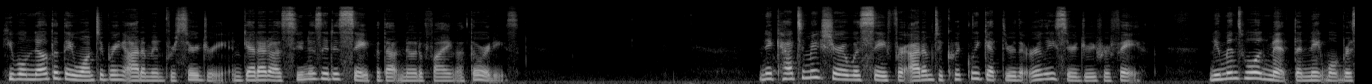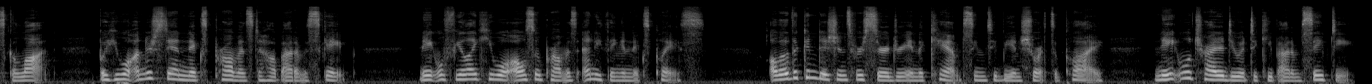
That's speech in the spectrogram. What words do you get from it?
He will note that they want to bring Adam in for surgery and get out as soon as it is safe without notifying authorities. Nick had to make sure it was safe for Adam to quickly get through the early surgery for Faith. Newmans will admit that Nate will risk a lot, but he will understand Nick's promise to help Adam escape. Nate will feel like he will also promise anything in Nick's place. Although the conditions for surgery in the camp seem to be in short supply, Nate will try to do it to keep Adam's safety.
